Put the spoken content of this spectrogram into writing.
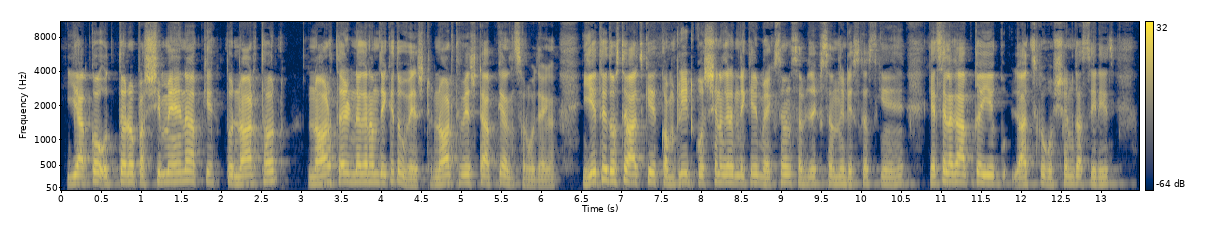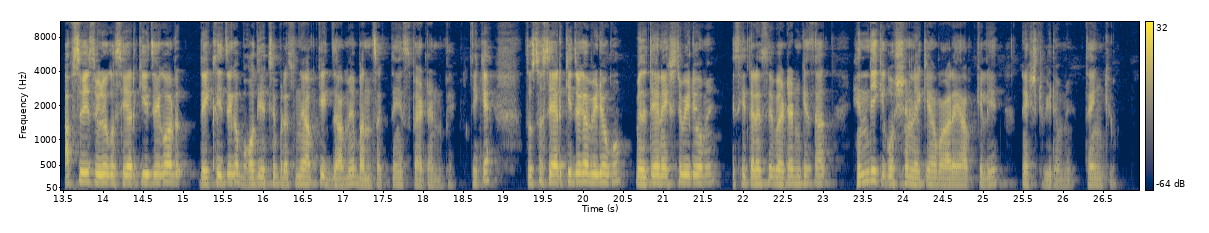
ये आपका उत्तर और पश्चिम में है ना आपके तो नॉर्थ और नॉर्थ एंड अगर हम देखें तो वेस्ट, नॉर्थ वेस्ट आपके आंसर हो जाएगा। ये थे दोस्तों आज के कंप्लीट क्वेश्चन, अगर हम देखें मैक्सिमम सब्जेक्ट्स हमने डिस्कस किए हैं। कैसे लगा आपका ये आज का क्वेश्चन का सीरीज़? आप सभी इस वीडियो को शेयर कीजिएगा और देख लीजिएगा, बहुत ही अच्छे प्रश्न आपके एग्ज़ाम में बन सकते हैं इस पैटर्न पर ठीक है? दोस्तों शेयर कीजिएगा वीडियो को, मिलते हैं नेक्स्ट वीडियो में, इसी तरह से पैटर्न के साथ। हिंदी के क्वेश्चन लेके हम आ रहे हैं आपके लिए नेक्स्ट वीडियो में, थैंक यू।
